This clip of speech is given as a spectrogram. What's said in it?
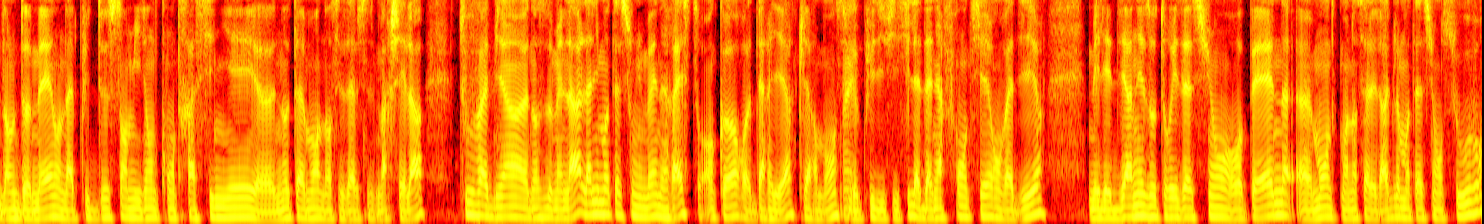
dans le domaine. On a plus de 200 millions de contrats signés, euh, notamment dans ces marchés-là. Tout va bien dans ce domaine-là. L'alimentation humaine reste encore derrière, clairement. C'est le plus difficile, la dernière frontière, on va dire. Mais les dernières autorisations européennes euh, montrent que maintenant, ça, la réglementation s'ouvre,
